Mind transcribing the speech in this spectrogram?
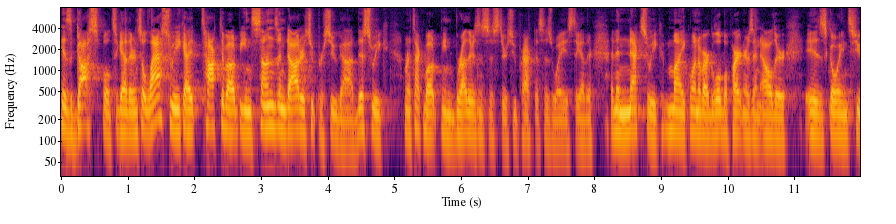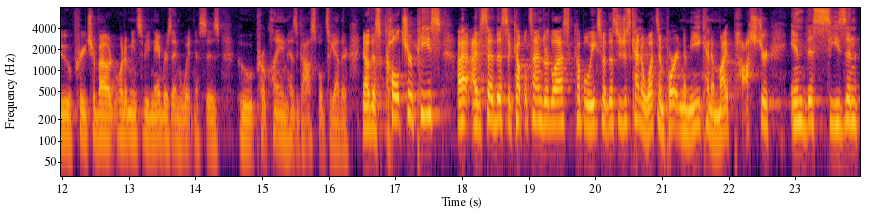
his gospel together. And so last week I talked about being sons and daughters who pursue God. This week I'm going to talk about being brothers and sisters who practice his ways together. And then next week, Mike, one of our global partners and elder, is going to preach about what it means to be neighbors and witnesses who proclaim his gospel together. Now, this culture piece, I've said this a couple times over the last couple weeks, but this is just kind of what's important to me, kind of my posture in this season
